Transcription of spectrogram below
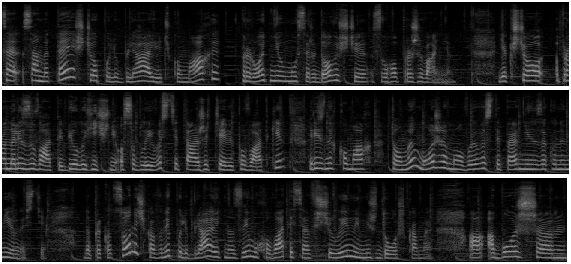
Це саме те, що полюбляють комахи в природньому середовищі свого проживання. Якщо проаналізувати біологічні особливості та життєві повадки різних комах, то ми можемо вивести певні закономірності. Наприклад, сонечка вони полюбляють на зиму ховатися в щілини між дошками. Або ж ем,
